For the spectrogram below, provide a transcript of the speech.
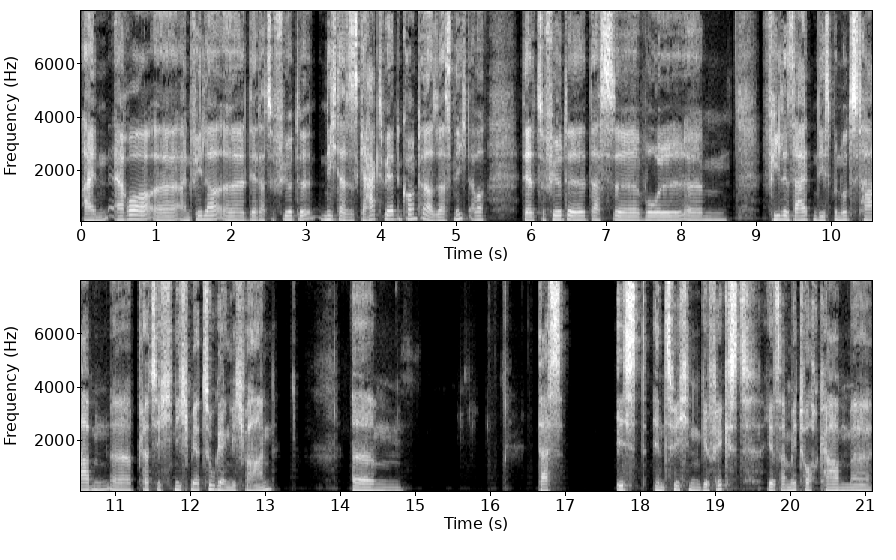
ein Error, äh, ein Fehler, äh, der dazu führte, nicht, dass es gehackt werden konnte, also das nicht, aber der dazu führte, dass äh, wohl ähm, viele Seiten, die es benutzt haben, äh, plötzlich nicht mehr zugänglich waren. Ähm, das ist inzwischen gefixt. Jetzt am Mittwoch kam äh,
